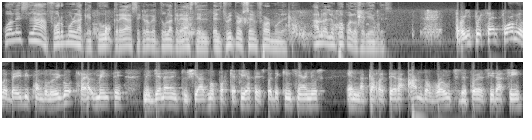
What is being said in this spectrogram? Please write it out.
¿Cuál es la fórmula que tú creaste? Creo que tú la creaste, el, 3% Fórmula. Háblale un poco a los oyentes. 3% Formula, baby. Cuando lo digo, realmente me llena de entusiasmo porque fíjate, después de 15 años en la carretera, on the road, se puede decir así,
